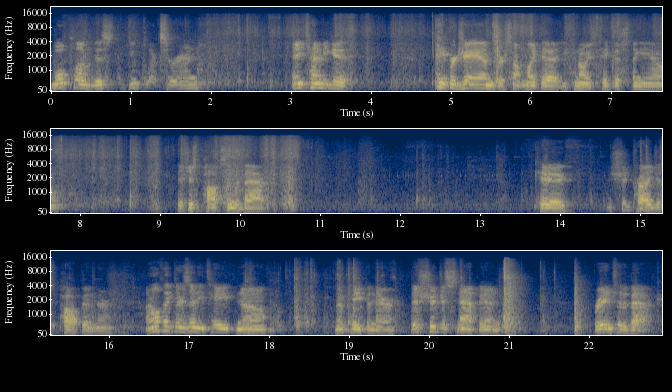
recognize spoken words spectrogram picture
We'll plug this duplexer in. Anytime you get paper jams or something like that, you can always take this thingy out. It just pops in the back. Okay, it should probably just pop in there. I don't think there's any tape, no. No tape in there. This should just snap in right into the back.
